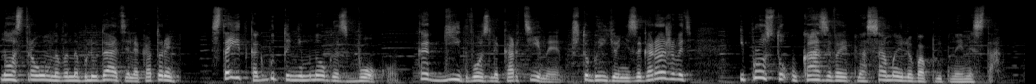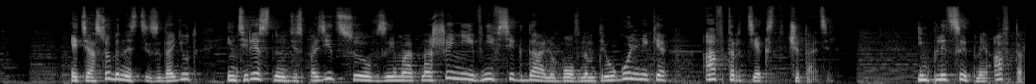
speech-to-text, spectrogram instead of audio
но остроумного наблюдателя, который стоит как будто немного сбоку, как гид возле картины, чтобы ее не загораживать, и просто указывает на самые любопытные места. Эти особенности задают интересную диспозицию взаимоотношений в не всегда любовном треугольнике автор-текст-читатель. Имплицитный автор,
